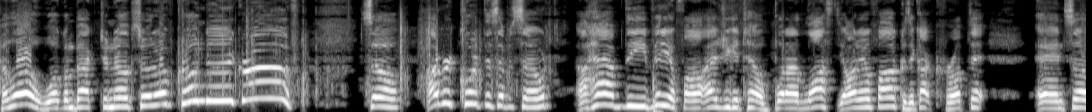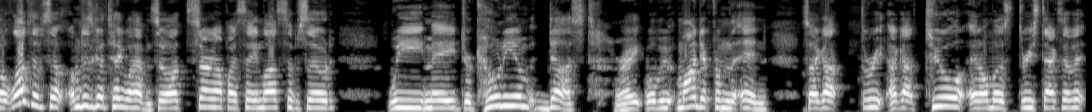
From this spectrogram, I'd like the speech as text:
Hello, welcome back to another episode of Crundee Craft! So, I record this episode. I have the video file, as you can tell, but I lost the audio file because it got corrupted. And so, last episode, I'm just gonna tell you what happened. So, I'll start out by saying last episode, we made draconium dust, right? Well, we mined it from the end, So, I got three, I got two and almost three stacks of it.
